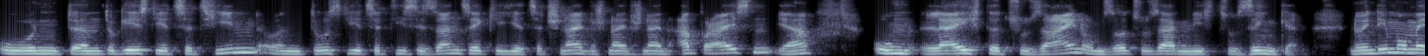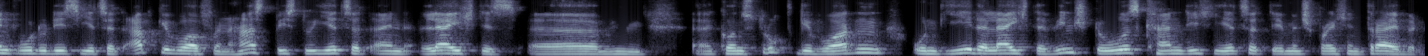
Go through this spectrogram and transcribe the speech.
Und ähm, du gehst jetzt, jetzt hin und tust jetzt diese Sandsäcke jetzt schneiden, schneiden, schneiden, abreißen, ja, um leichter zu sein, um sozusagen nicht zu sinken. Nur in dem Moment, wo du das jetzt abgeworfen hast, bist du jetzt ein leichtes ähm, äh, Konstrukt geworden und jeder leichte Windstoß kann dich jetzt dementsprechend treiben.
